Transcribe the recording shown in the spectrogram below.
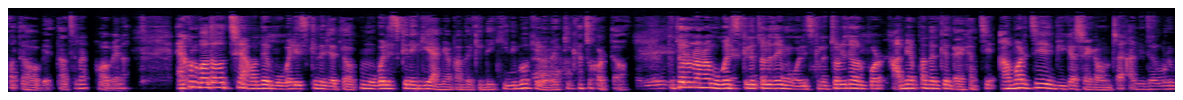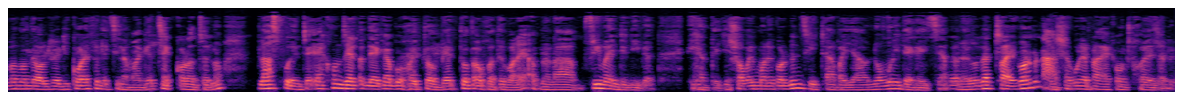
হতে হবে তাছাড়া হবে না। এখন কথা হচ্ছে আমাদের মোবাইল স্ক্রিনে যেতে হবে। মোবাইল স্ক্রিনে গিয়ে আমি আপনাদেরকে দেখিয়ে দিব কীভাবে কি কাজ করতে হবে। তো চলুন আমরা মোবাইল স্ক্রিনে চলে যাই। মোবাইল স্ক্রিনে চলে যাওয়ার পর আমি আপনাদেরকে দেখাচ্ছি আমার যে বিকাশ অ্যাকাউন্টটা আমি জন্ম নিবন্ধন অলরেডি করে ফেলেছিলাম আগে চেক করার জন্য। প্লাস পয়েন্টে এখন যেটা দেখাবো হয়তো ব্যর্থতাও হতে পারে আপনারা ফ্রি মাইন্ডে নিবেন এখান থেকে সবাই মনে করবেন যে এটা ভাইয়া নমুনি দেখাইছে আপনারা ট্রাই করবেন, আশা করি আপনার অ্যাকাউন্ট হয়ে যাবে।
